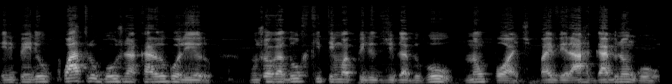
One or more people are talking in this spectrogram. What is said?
Ele perdeu quatro gols na cara do goleiro. Um jogador que tem o um apelido de Gabigol não pode. Vai virar Gabi não gol.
